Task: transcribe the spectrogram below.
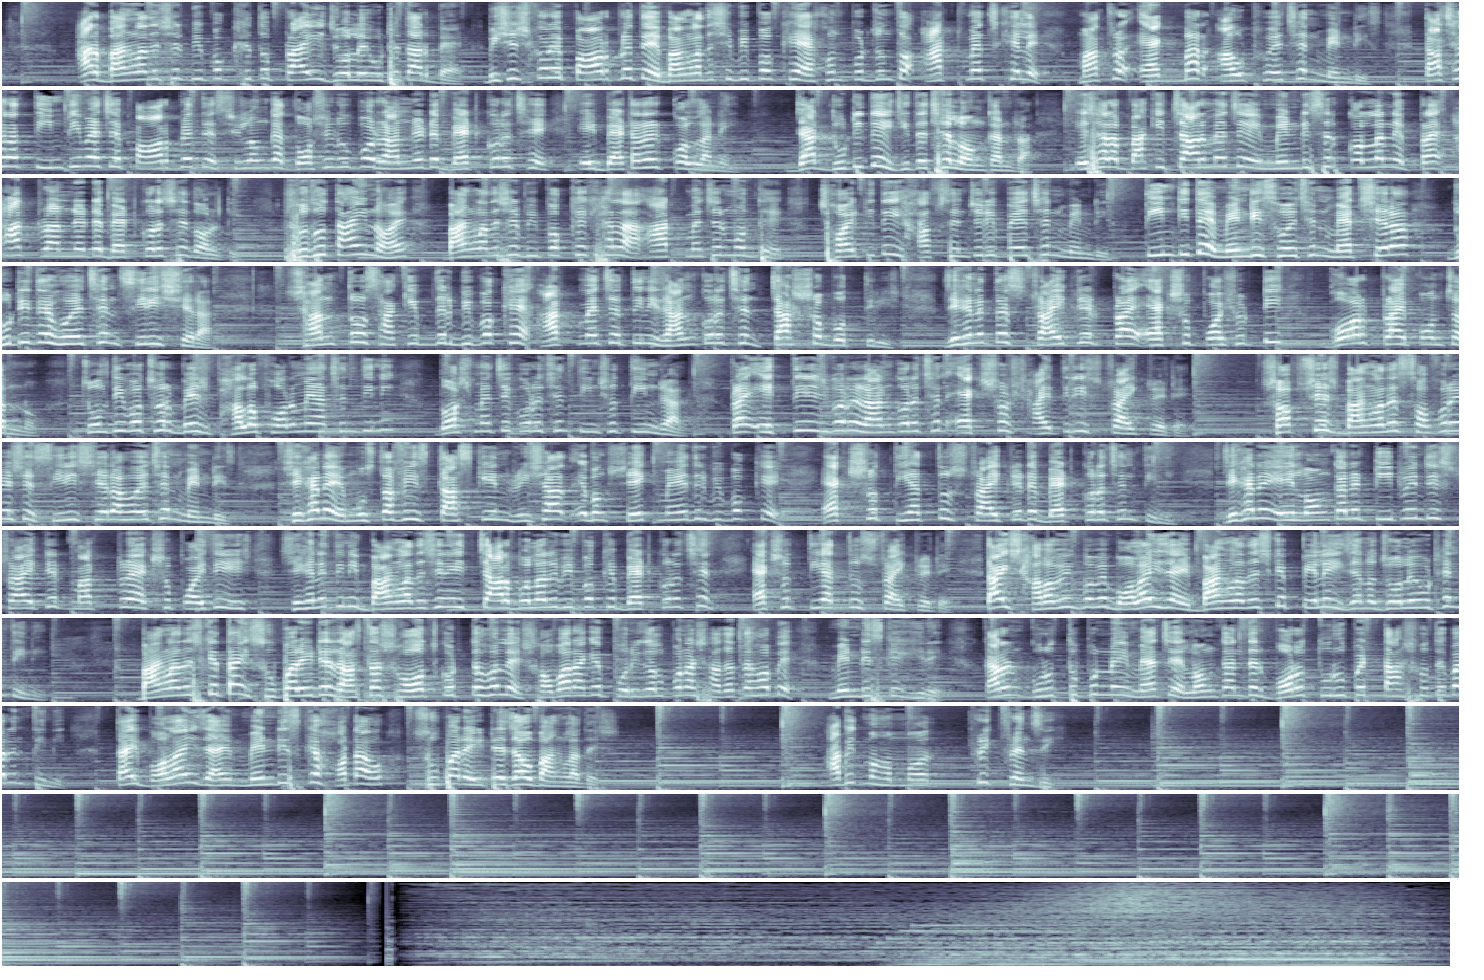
আর বাংলাদেশের বিপক্ষে তো প্রায়ই জ্বলে উঠে তার ব্যাট বিশেষ করে পাওয়ার প্লেতে বাংলাদেশের বিপক্ষে এখন পর্যন্ত আট ম্যাচ খেলে মাত্র একবার আউট হয়েছেন মেন্ডিস। তাছাড়া তিনটি ম্যাচে পাওয়ার প্লেতে শ্রীলঙ্কা দশের উপর রান রেটে ব্যাট করেছে এই ব্যাটারের কল্যাণেই। যার দুটিতেই জিতেছে লঙ্কানরা। এছাড়া বাকি চার ম্যাচে মেন্ডিসের কল্যাণে প্রায় আট রান রেটে ব্যাট করেছে দলটি। শুধু তাই নয়, বাংলাদেশের বিপক্ষে খেলা আট ম্যাচের মধ্যে ছয়টিতেই হাফ সেঞ্চুরি পেয়েছেন মেন্ডিস। তিনটিতে মেন্ডিস হয়েছেন ম্যাচ সেরা, দুটিতে হয়েছেন সিরিজ সেরা। শান্ত সাকিবদের বিপক্ষে আট ম্যাচে তিনি রান করেছেন চারশো বত্রিশ। যেখানে তার স্ট্রাইক রেট প্রায় একশো পঁয়ষট্টি, গড় প্রায় পঞ্চান্ন। চলতি বছর বেশ ভালো ফর্মে আছেন তিনি। দশ ম্যাচে করেছেন তিনশো তিন রান প্রায় একত্রিশ গড়ে রান করেছেন একশো সাঁত্রিশ স্ট্রাইক রেটে সবশেষ বাংলাদেশ সফরে এসে সিরিজ সেরা হয়েছেন মেন্ডিস। সেখানে মুস্তাফিজ, তাসকিন, রিশাদ এবং শেখ মেহেদির বিপক্ষে একশো তিয়াত্তর স্ট্রাইক রেটে ব্যাট করেছেন তিনি। যেখানে এই লঙ্কানের টি টোয়েন্টি স্ট্রাইক রেট মাত্র একশো পঁয়ত্রিশ, সেখানে তিনি বাংলাদেশের এই চার বোলারের বিপক্ষে ব্যাট করেছেন একশো তিয়াত্তর স্ট্রাইক রেটে তাই স্বাভাবিকভাবে বলাই যায়, বাংলাদেশকে পেলেই যেন জ্বলে ওঠেন তিনি। বাংলাদেশকে তাই সুপার এইটের রাস্তা সহজ করতে হলে সবার আগে পরিকল্পনা সাজাতে হবে মেন্ডিসকে ঘিরে। কারণ গুরুত্বপূর্ণ এই ম্যাচে লঙ্কানদের বড় তুরুপের তাস হতে পারেন তিনি। তাই বলাই যায় মেন্ডিসকে হটাও সুপার এইটে যাও বাংলাদেশ। আবিদ মোহাম্মদ ক্রিক ফ্রেন্সি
